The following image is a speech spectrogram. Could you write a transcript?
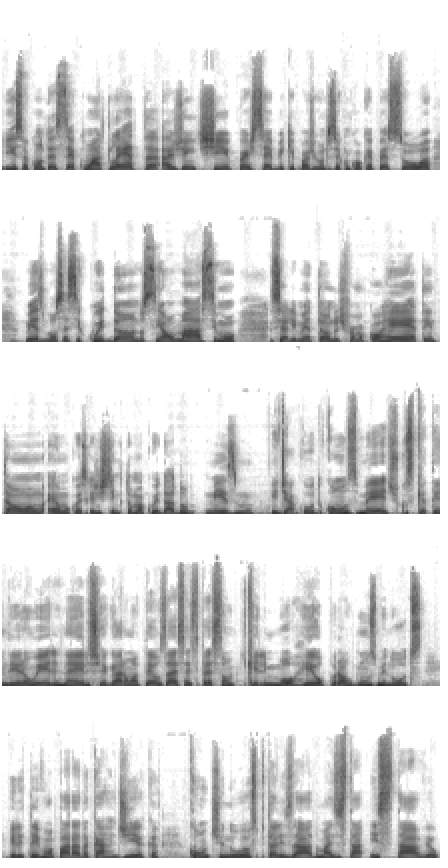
isso acontecer com um atleta, a gente percebe que pode acontecer com qualquer pessoa, mesmo você se cuidando, assim, ao máximo, se alimentando de forma correta. Então, é uma coisa que a gente tem que tomar cuidado mesmo. E de acordo com os médicos que atenderam ele, né, eles chegaram até a usar essa expressão, que ele morreu por alguns minutos, ele teve uma parada cardíaca, continua hospitalizado, mas está estável.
